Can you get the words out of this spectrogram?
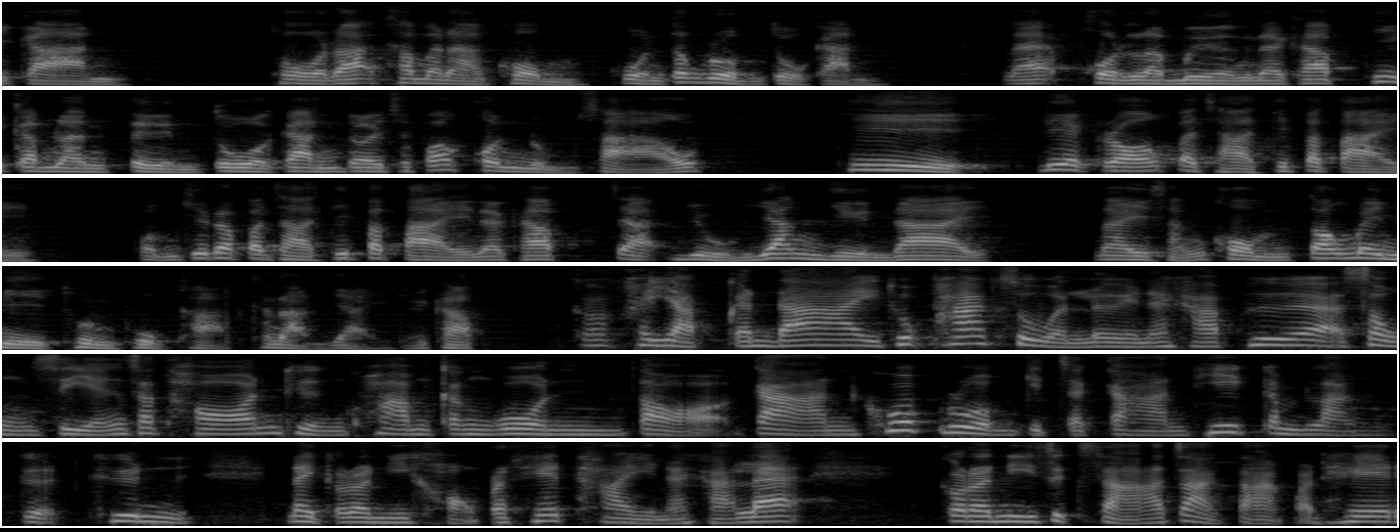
ริการ โทรคมนาคมควรต้องรวมตัวกัน และพลเมืองนะครับที่กำลังตื่นตัวกันโดยเฉพาะคนหนุ่มสาว ที่เรียกร้องประชาธิปไตย ผมคิดว่าประชาธิปไตยนะครับจะอยู่ยั่งยืนได้ ในสังคมต้องไม่มีทุนผูกขาดขนาดใหญ่ด้วยครับก็ขยับกันได้ทุกภาคส่วนเลยนะคะ เพื่อส่งเสียงสะท้อนถึงความกังวลต่อการควบรวมกิจการที่กำลังเกิดขึ้นในกรณีของประเทศไทยนะคะ และกรณีศึกษาจากต่างประเทศ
